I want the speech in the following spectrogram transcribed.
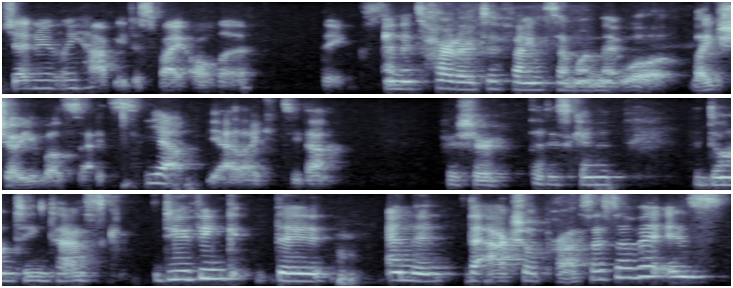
genuinely happy despite all the things. And it's harder to find someone that will like show you both sides. Yeah. Yeah i can see that for sure. That is kind of a daunting task do you think the and the the actual process of it is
